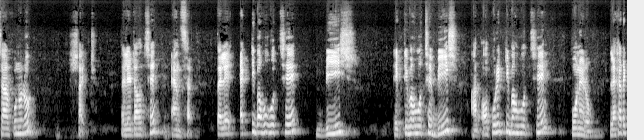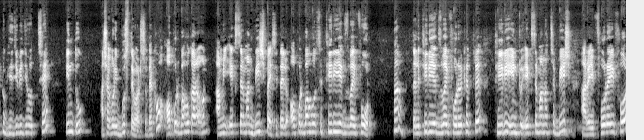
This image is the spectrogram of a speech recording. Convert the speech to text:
চার পনেরো ষাট। তাহলে এটা হচ্ছে অ্যান্সার তাহলে একটি বাহু হচ্ছে বিশ একটি বাহু হচ্ছে বিশ আর অপর একটি বাহু হচ্ছে পনেরো। লেখাটা একটু ঘিজিবিজি হচ্ছে, কিন্তু আশা করি বুঝতে পারছ। দেখো, অপর বাহু, কারণ আমি এক্সের মান বিশ পাইছি তাহলে অপর বাহু হচ্ছে থ্রি এক্স বাই ফোর হ্যাঁ? তাহলে থ্রি এক্স বাই ফোরের ক্ষেত্রে থ্রি ইন্টু এক্সের মান হচ্ছে বিশ, আর এই ফোর এই ফোর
